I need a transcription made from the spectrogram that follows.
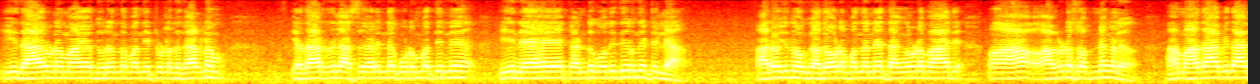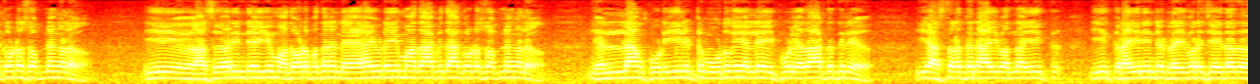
ഈ ദാരുണമായ ദുരന്തം വന്നിട്ടുള്ളത്. കാരണം യഥാർത്ഥത്തിൽ അസുഖറിന്റെ കുടുംബത്തിന് ഈ നേഹയെ കണ്ടു കൊതി തീർന്നിട്ടില്ല. ആലോചിച്ച് നോക്കുക അതോടൊപ്പം തന്നെ തങ്ങളുടെ ഭാര്യ ആ അവരുടെ സ്വപ്നങ്ങൾ ആ മാതാപിതാക്കളുടെ സ്വപ്നങ്ങൾ ഈ അസുഖറിന്റെയും അതോടൊപ്പം തന്നെ നേഹയുടെയും മാതാപിതാക്കളുടെ സ്വപ്നങ്ങൾ എല്ലാം കുടിയിലിട്ട് മൂടുകയല്ലേ ഇപ്പോൾ യഥാർത്ഥത്തിൽ ഈ അശ്രദ്ധനായി വന്ന ഈ ഈ ക്രൈനിന്റെ ഡ്രൈവർ ചെയ്തത്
